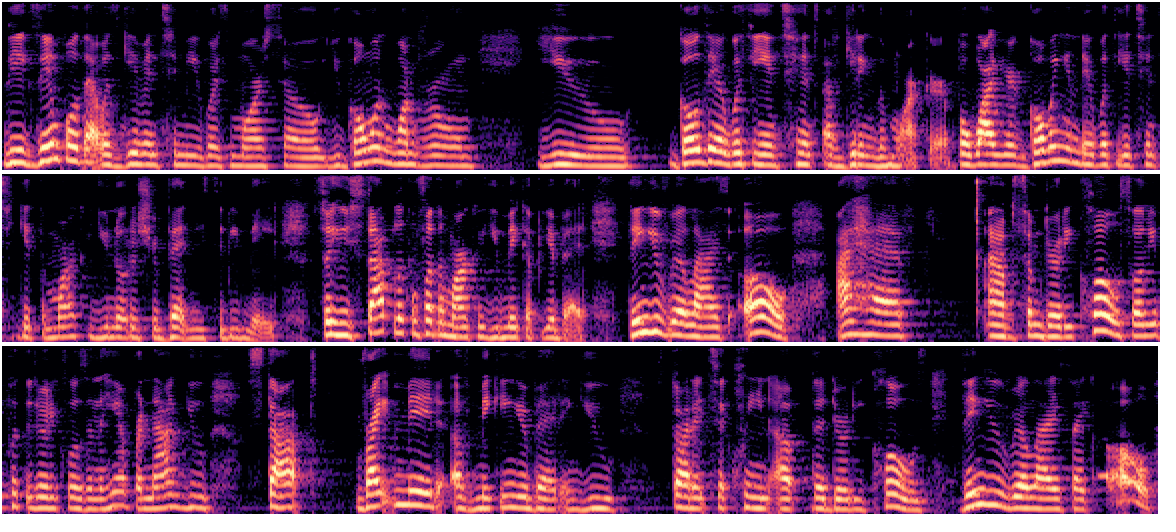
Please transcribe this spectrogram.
the example that was given to me was more so you go in one room, you go there with the intent of getting the marker. But while you're going in there with the intent to get the marker, you notice your bed needs to be made. So you stop looking for the marker, you make up your bed. Then you realize, oh, I have um, some dirty clothes. So let me put the dirty clothes in the hamper. Now you stopped right mid of making your bed and you started to clean up the dirty clothes. Then you realize like oh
